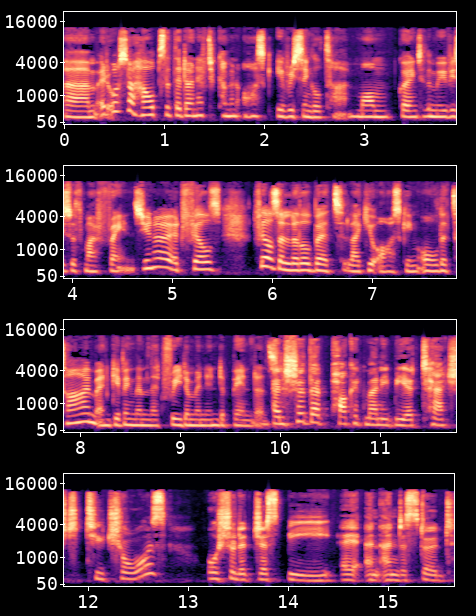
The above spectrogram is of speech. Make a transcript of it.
Um, it also helps that they don't have to come and ask every single time. Mom going to the movies with my friends. You know it feels feels a little bit like you're asking all the time and giving them that freedom and independence. And should that pocket money be attached to chores or should it just be a, an understood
